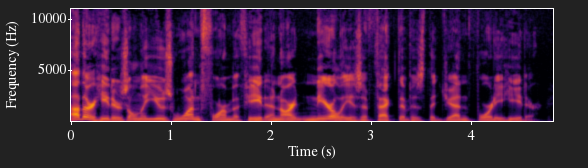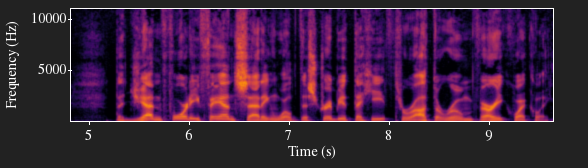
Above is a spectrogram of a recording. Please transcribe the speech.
Other heaters only use one form of heat and aren't nearly as effective as the Gen 40 heater. The Gen 40 fan setting will distribute the heat throughout the room very quickly.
